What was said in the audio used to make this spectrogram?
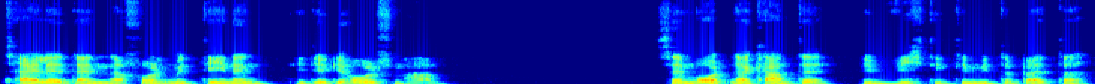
Teile deinen Erfolg mit denen, die dir geholfen haben. Sam Walton erkannte, wie wichtig die Mitarbeiter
